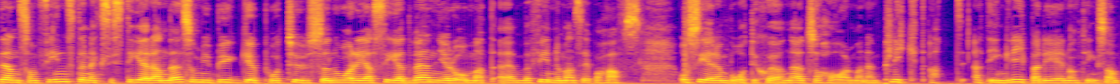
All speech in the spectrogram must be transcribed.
den som finns, den existerande, som ju bygger på tusenåriga sedvänjor om att eh, befinner man sig på havs och ser en båt i sjönöd så har man en plikt att, att ingripa. Det är någonting som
